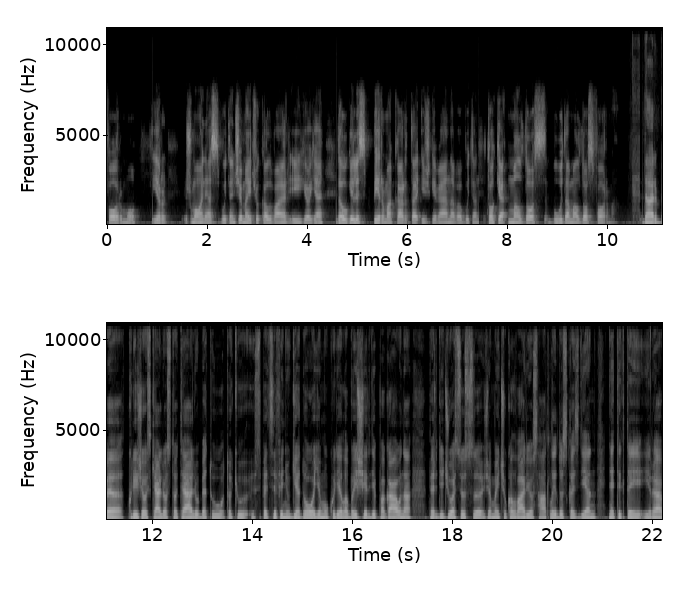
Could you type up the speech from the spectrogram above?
formų. Ir žmonės, būtent žemaičių kalvarijoje, daugelis pirmą kartą išgyvena va, būtent tokią maldos būdą, maldos formą dar be kryžiaus kelio stotelių, be tų tokių specifinių gėdojimų, kurie labai širdį pagauna per didžiuosius žemaičių kalvarijos atlaidus, kasdien ne tik tai yra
